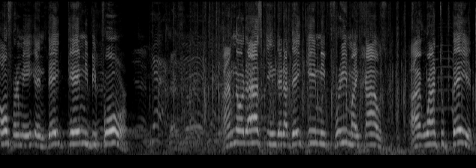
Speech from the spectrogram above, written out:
offer me and they gave me before. I'm not asking that they give me free my house. I want to pay it.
